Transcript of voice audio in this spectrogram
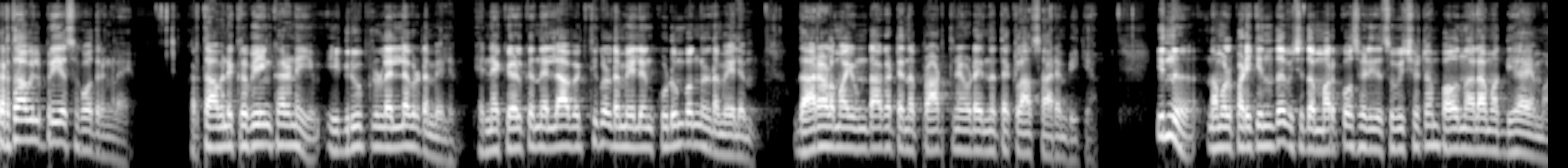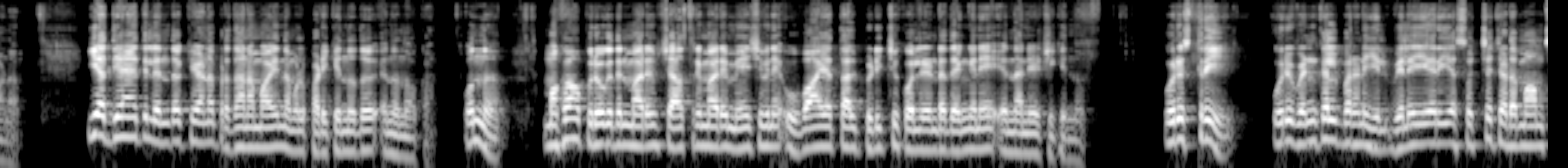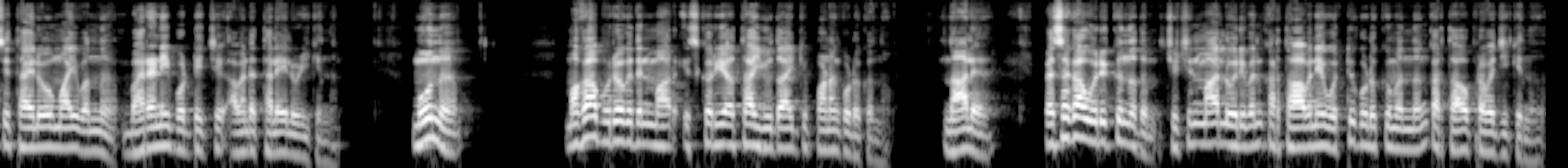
കർത്താവിൽ പ്രിയ സഹോദരങ്ങളെ കർത്താവിന്റെ കൃപയും കരുണയും ഈ ഗ്രൂപ്പിലുള്ള എല്ലാവരുടെ മേലും എന്നെ കേൾക്കുന്ന എല്ലാ വ്യക്തികളുടെ മേലും കുടുംബങ്ങളുടെ മേലും ധാരാളമായി ഉണ്ടാകട്ടെ എന്ന പ്രാർത്ഥനയോടെ ഇന്നത്തെ ക്ലാസ് ആരംഭിക്കാം. ഇന്ന് നമ്മൾ പഠിക്കുന്നത് വിശുദ്ധ മർക്കോസ് എഴുതിയ സുവിശേഷം പതിനാലാം അധ്യായമാണ്. ഈ അധ്യായത്തിൽ എന്തൊക്കെയാണ് പ്രധാനമായും നമ്മൾ പഠിക്കുന്നത് എന്ന് നോക്കാം. ഒന്ന് മഹാപുരോഹിതന്മാരും ശാസ്ത്രിമാരും യേശുവിനെ ഉപായത്താൽ പിടിച്ചു കൊല്ലേണ്ടത് എങ്ങനെ എന്ന് അന്വേഷിക്കുന്നു. ഒരു സ്ത്രീ ഒരു വെൺകൽ ഭരണിയിൽ വിലയേറിയ സ്വച്ഛ ചടമാംസി തൈലവുമായി വന്ന് ഭരണി പൊട്ടിച്ച് അവന്റെ തലയിൽ ഒഴിക്കുന്നു മൂന്ന് മഹാപുരോഹിതന്മാർ ഇസ്കറിയോത്ത യൂതായ്ക്ക് പണം കൊടുക്കുന്നു. നാല് പെസക ഒരുക്കുന്നതും ശിഷ്യന്മാരിൽ ഒരുവൻ കർത്താവിനെ ഒറ്റുകൊടുക്കുമെന്നും കർത്താവ് പ്രവചിക്കുന്നു.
